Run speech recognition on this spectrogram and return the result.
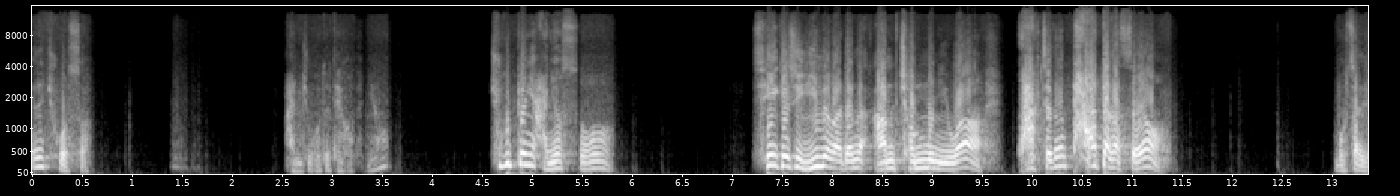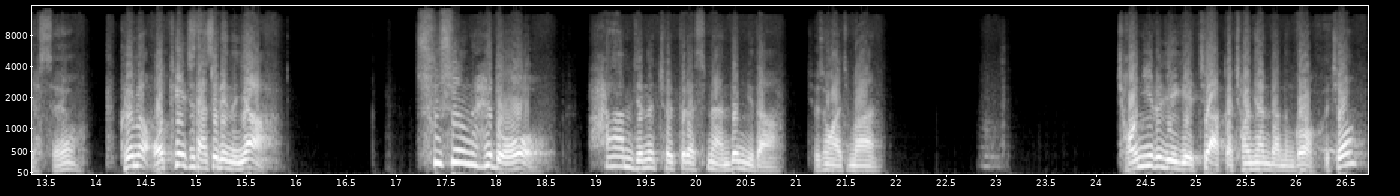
근데 죽었어. 안 죽어도 되거든요. 죽을 병이 아니었어. 세계에서 유명하다는 암 전문의와 과학자들은 다 왔다 갔어요. 못 살렸어요. 그러면 어떻게 해서 다스리느냐? 수술을 해도 항암제는 절대로 쓰면 안 됩니다. 죄송하지만 전이를 얘기했죠. 아까 전이한다는 거. 그렇죠?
